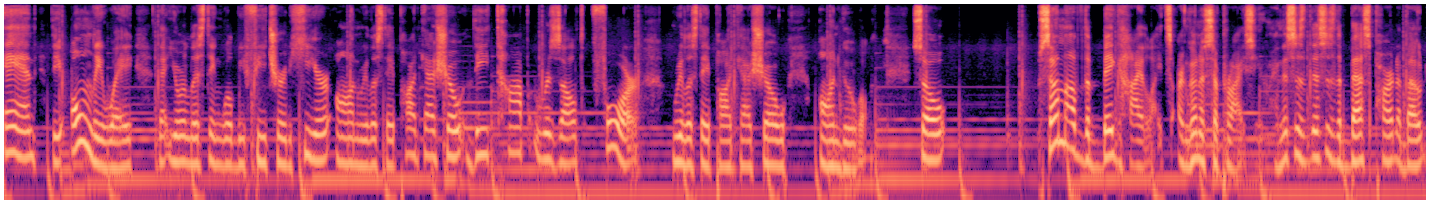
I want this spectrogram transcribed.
and the only way that your listing will be featured here on Real Estate Podcast Show, the top result for Real Estate Podcast Show on Google. So, some of the big highlights are going to surprise you and this is this is the best part about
